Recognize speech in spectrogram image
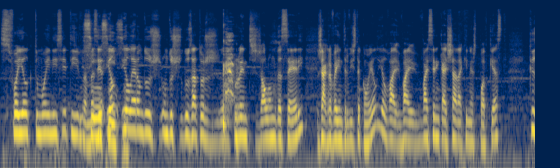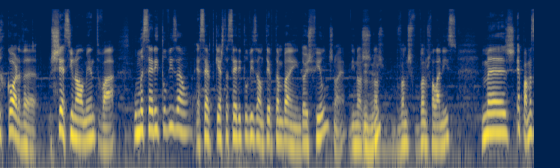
Se foi ele que tomou a iniciativa. Sim, Mas ele, sim, ele, sim. ele era um dos, um dos, dos atores recorrentes ao longo da série. Já gravei a entrevista com ele e ele vai, vai, vai ser encaixado aqui neste podcast. Que recorda, excepcionalmente, vá, uma série de televisão. É certo que esta série de televisão teve também dois filmes, não é? E nós, Uhum. nós vamos, vamos falar nisso. Mas, epá, mas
